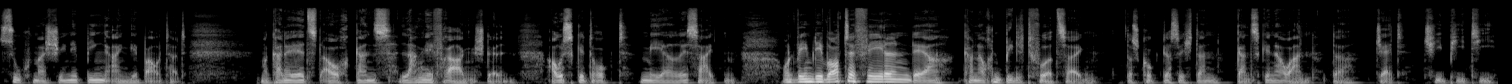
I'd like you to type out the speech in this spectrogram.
Suchmaschine Bing eingebaut hat. Man kann ja jetzt auch ganz lange Fragen stellen, ausgedruckt mehrere Seiten. Und wem die Worte fehlen, der kann auch ein Bild vorzeigen. Das guckt er sich dann ganz genau an, der Jet GPT.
